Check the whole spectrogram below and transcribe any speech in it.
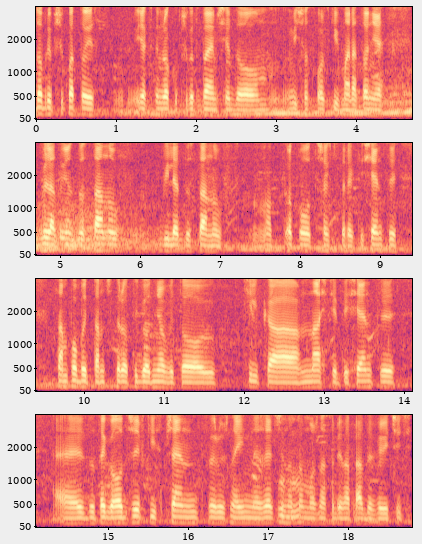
dobry przykład to jest, jak w tym roku przygotowałem się do Mistrzostw Polski w maratonie, wylatując do Stanów, bilet do Stanów no, około 3-4 tysięcy, sam pobyt tam czterotygodniowy to kilkanaście tysięcy, e, do tego odżywki, sprzęt, różne inne rzeczy, no to można sobie naprawdę wyliczyć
